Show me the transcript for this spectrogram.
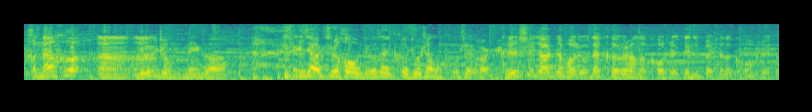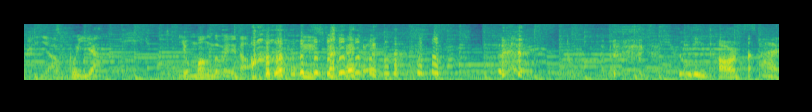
很难喝，嗯，嗯有一种那个 睡觉之后留在课桌上的口水味儿，可是睡觉之后留在课桌上的口水跟你本身的口水都是一样的，不一样。有梦的味道。蜜桃的爱，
